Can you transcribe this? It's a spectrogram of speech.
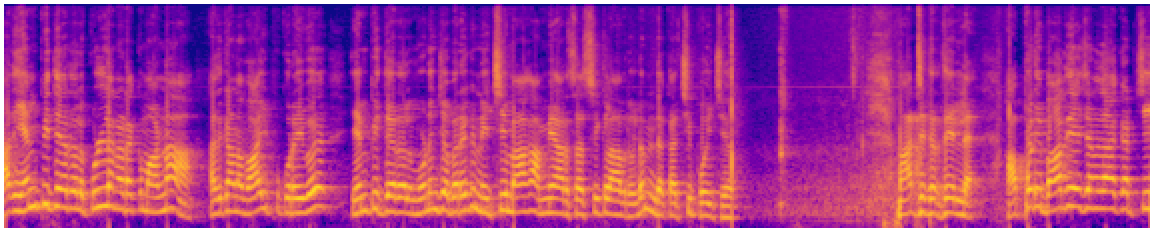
அது எம்பி தேர்தலுக்குள்ளே நடக்குமான்னா அதுக்கான வாய்ப்பு குறைவு. எம்பி தேர்தல் முடிஞ்ச பிறகு நிச்சயமாக அம்மையார் சசிகலா அவர்களிடம் இந்த கட்சி போய் சேரும். மாற்றுக்கிறதே இல்லை. அப்படி பாரதிய ஜனதா கட்சி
